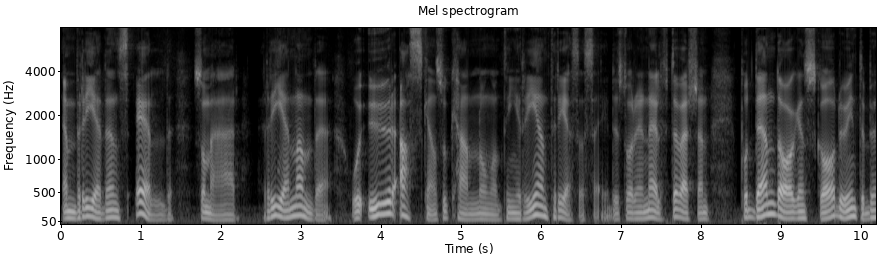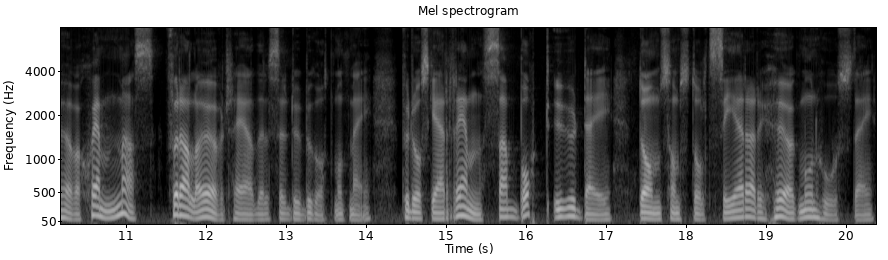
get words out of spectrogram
En vredens eld som är renande och ur askan så kan någonting rent resa sig. Det står i den elfte versen. På den dagen ska du inte behöva skämmas för alla överträdelser du begått mot mig. För då ska jag rensa bort ur dig de som stoltserar i högmon hos dig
